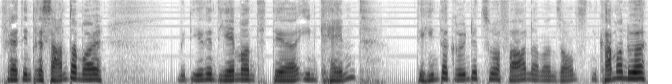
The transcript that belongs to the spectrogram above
vielleicht interessanter mal mit irgendjemand, der ihn kennt, die Hintergründe zu erfahren, aber ansonsten kann man nur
